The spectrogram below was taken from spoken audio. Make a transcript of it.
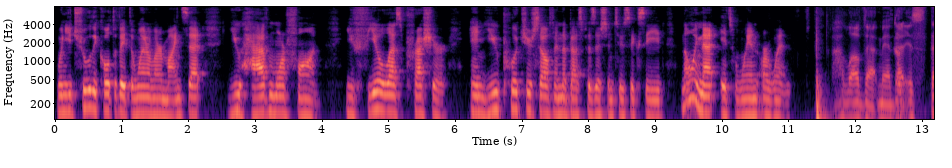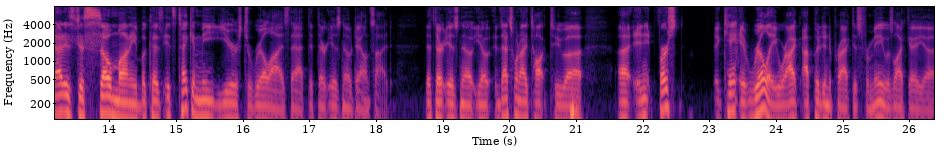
when you truly cultivate the win or learn mindset, you have more fun. You feel less pressure and you put yourself in the best position to succeed, knowing that it's win or win. I love that, man. That is that is just so money because it's taken me years to realize that that there is no downside, that there is no you know. That's when I talked to, uh, uh, and it first it came it really where I, I put it into practice for me was like a, uh,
